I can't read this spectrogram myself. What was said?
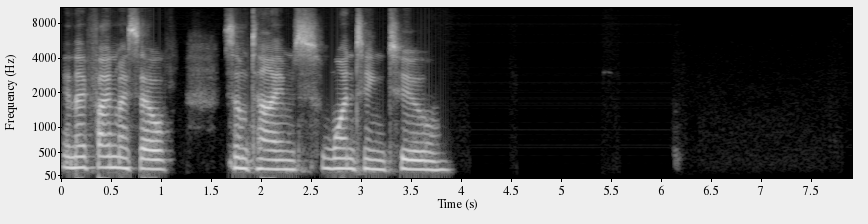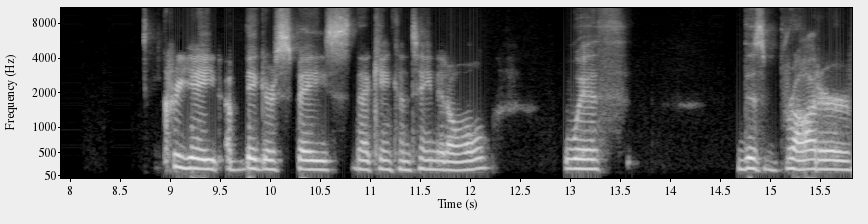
And I find myself sometimes wanting to create a bigger space that can contain it all with this broader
